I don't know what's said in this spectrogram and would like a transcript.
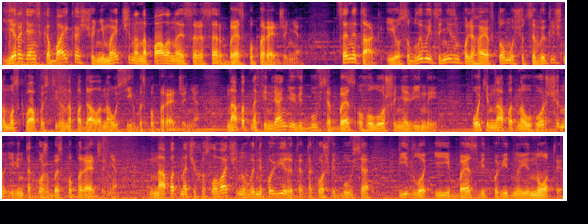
Є радянська байка, що Німеччина напала на СРСР без попередження. Це не так, і особливий цинізм полягає в тому, що це виключно Москва постійно нападала на усіх без попередження. Напад на Фінляндію відбувся без оголошення війни. Потім напад на Угорщину, і він також без попередження. Напад на Чехословаччину, ви не повірите, також відбувся підло і без відповідної ноти.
